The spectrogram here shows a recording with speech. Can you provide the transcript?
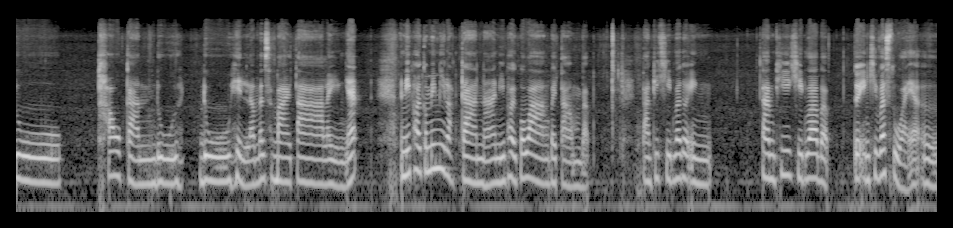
ดู เข้ากันดูดูเห็นแล้วมันสบายตาอะไรอย่างเงี้ย อันนี้พลอยก็ไม่มีหลักการนะอันนี้พลอยก็วางไปตามแบบ ตามที่คิดว่าตัวเอง ตามที่คิดว่าแบบตัวเองคิดว่าสวยอะ่ะเออ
